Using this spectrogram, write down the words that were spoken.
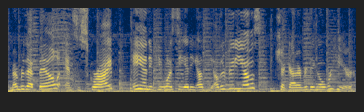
remember that bell, and subscribe. And if you want to see any of the other videos, check out everything over here.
